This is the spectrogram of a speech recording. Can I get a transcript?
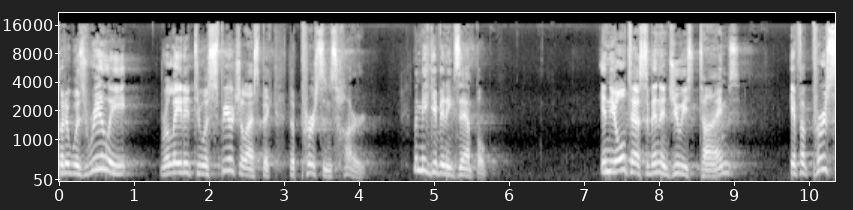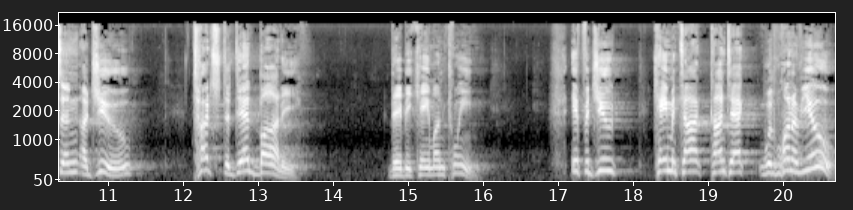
but it was really related to a spiritual aspect, the person's heart. Let me give an example. In the Old Testament, in Jewish times, if a person, a Jew, touched a dead body, they became unclean. If a Jew came in contact with one of you,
